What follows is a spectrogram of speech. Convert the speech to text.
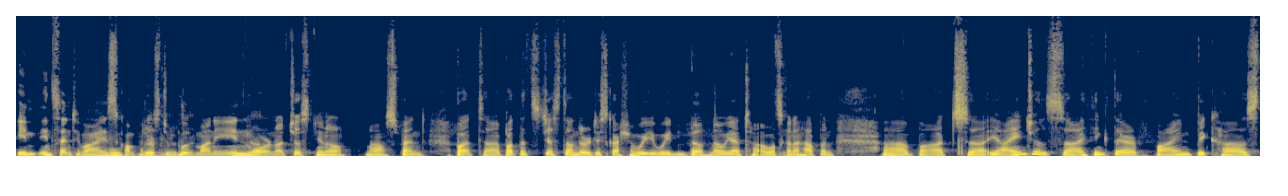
in, incentivize companies to put money in Yeah. more not just you know uh, spend. But uh, but that's just under discussion. We we don't know yet uh, what's going to happen. Uh, but uh, yeah angels uh, i think they're fine because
